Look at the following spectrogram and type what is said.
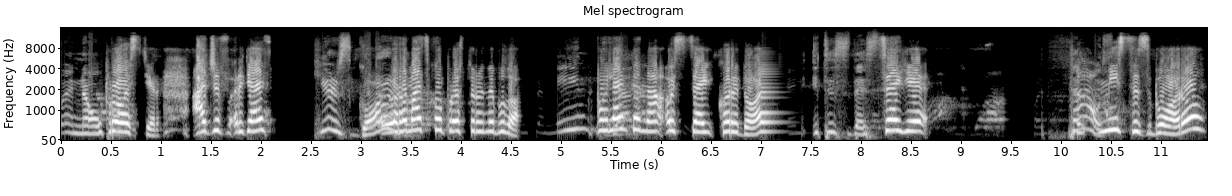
no простір. Адже в радянському громадського простору не було. Погляньте на ось цей коридор. Це є місце збору.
